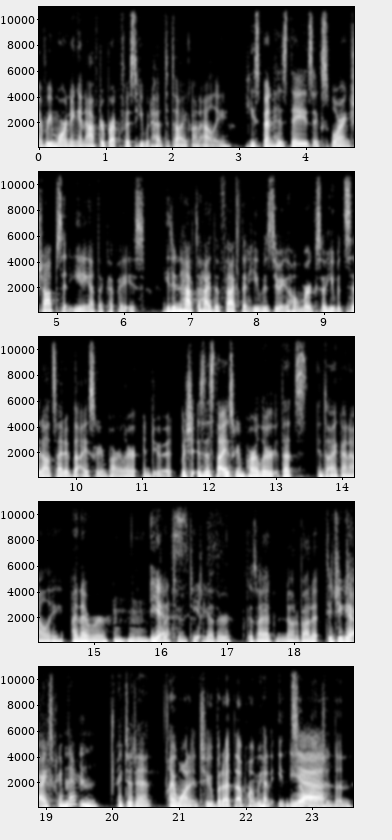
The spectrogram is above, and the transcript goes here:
every morning, and after breakfast, he would head to Diagon Alley. He spent his days exploring shops and eating at the cafes. He didn't have to hide the fact that he was doing homework, so he would sit outside of the ice cream parlor and do it. Which is this the ice cream parlor that's in Diagon Alley? I never Mm-hmm. Yes. put two and two yes. together because I hadn't known about it. Did you get ice cream there? I didn't. I wanted to, but at that point we had eaten Yeah. so much, and then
